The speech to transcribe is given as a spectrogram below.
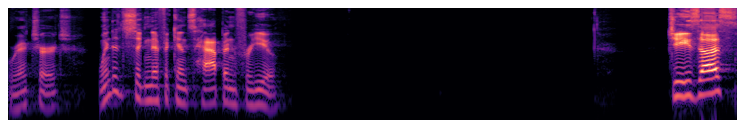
We're at church. When did significance happen for you? Jesus.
